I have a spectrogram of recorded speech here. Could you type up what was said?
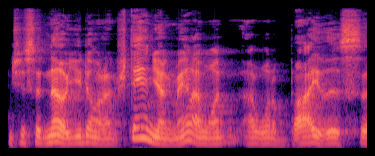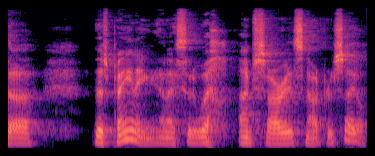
And she said, No, you don't understand, young man. I want, I want to buy this, uh, this painting. And I said, Well, I'm sorry, it's not for sale.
